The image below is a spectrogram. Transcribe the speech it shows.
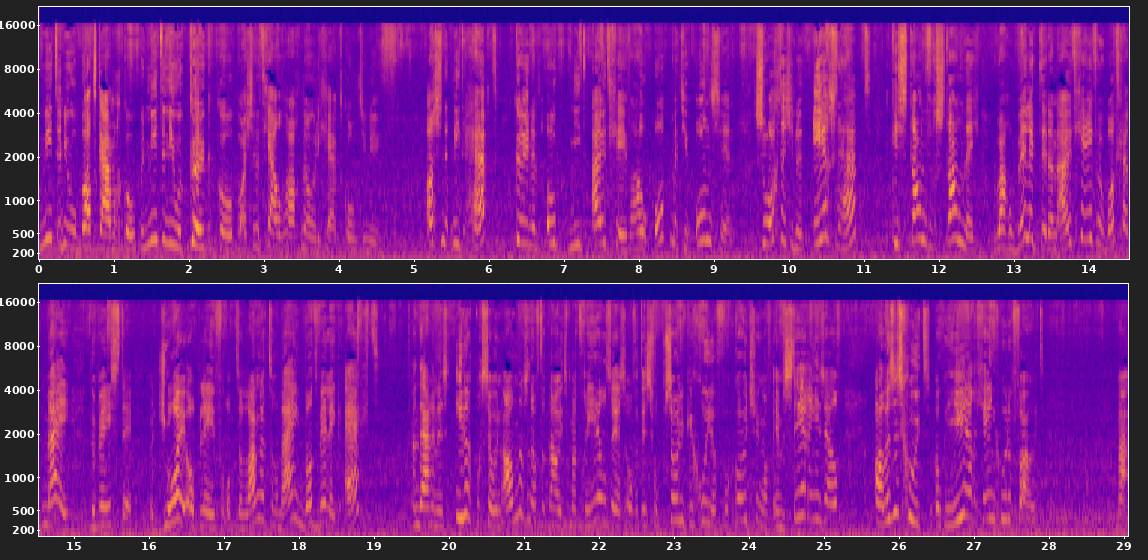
Niet een nieuwe badkamer kopen. Niet een nieuwe keuken kopen als je het geld hard nodig hebt continu. Als je het niet hebt, kun je het ook niet uitgeven. Hou op met die onzin. Zorg dat je het eerst hebt. Kies dan verstandig. Waar wil ik dit aan uitgeven? Wat gaat mij de meeste joy opleveren op de lange termijn? Wat wil ik echt? En daarin is ieder persoon anders. En of dat nou iets materieels is, of het is voor persoonlijke groei of voor coaching of investeren in jezelf. Alles is goed. Ook hier geen goede fout. Maar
